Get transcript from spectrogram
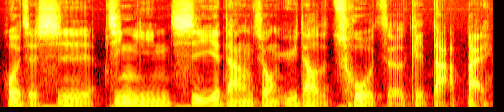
或者是经营事业当中遇到的挫折给打败。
